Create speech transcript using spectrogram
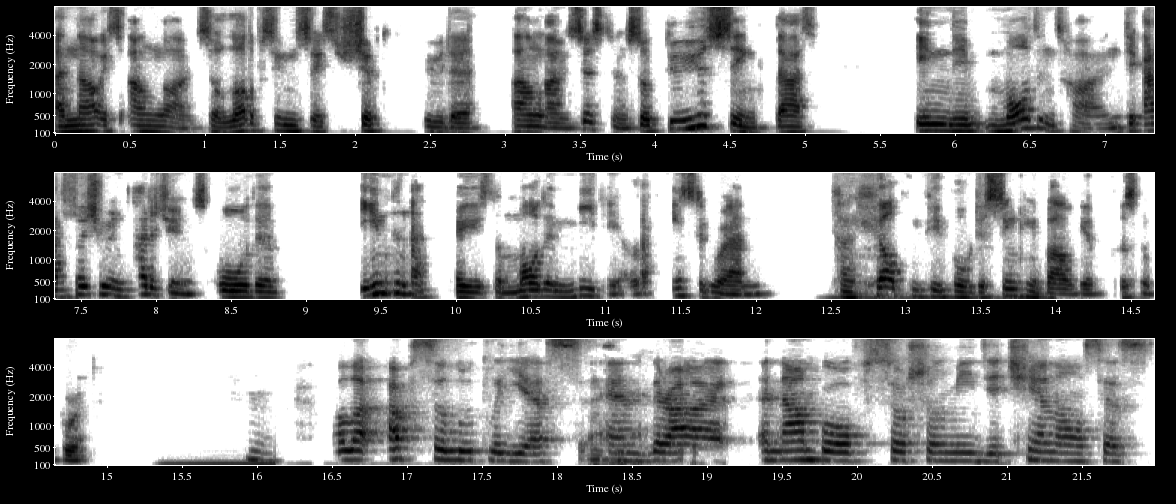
and now it's online. So a lot of things is shifted to the online system. So do you think that in the modern time, the artificial intelligence or the internet-based modern media like Instagram can help people to thinking about their personal brand? Well, uh, absolutely, yes. Mhm. And there are a number of social media channels, as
